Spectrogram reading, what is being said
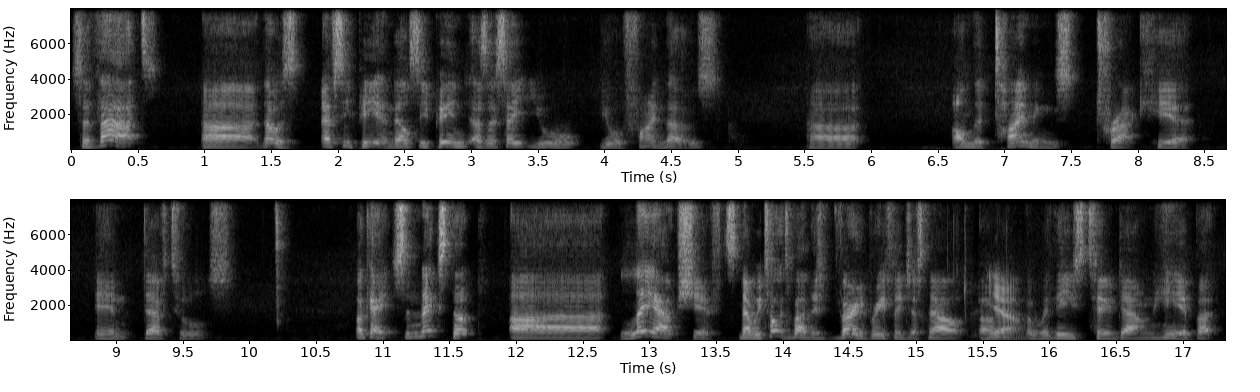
So that uh, that was FCP and LCP, and as I say, you will you will find those uh, on the timings track here in DevTools. Okay, so next up, uh, layout shifts. Now we talked about this very briefly just now uh, yeah. with these two down here, but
